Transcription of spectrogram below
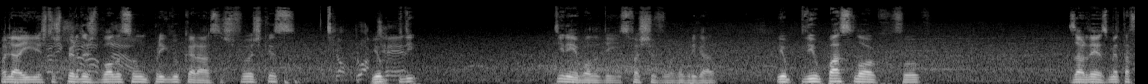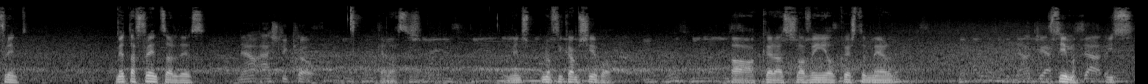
Olha aí, estas perdas de bola são um perigo do caraças. Fosca-se. Eu pedi. Tirem a bola daí, se faz favor, obrigado. Eu pedi o passe logo, fogo. Zardes, mete à frente. Mete à frente, Zardes. Caraças. Pelo menos não ficámos sem a bola. Oh, caraças, lá vem ele com esta merda. Por cima, isso.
